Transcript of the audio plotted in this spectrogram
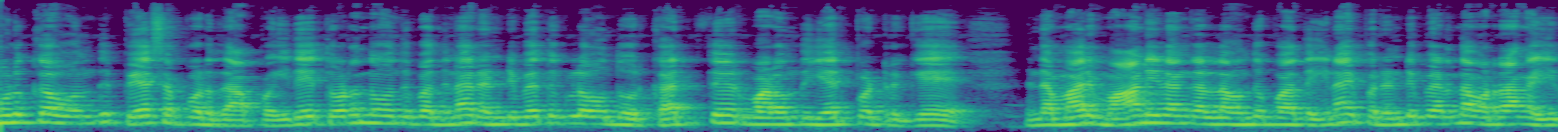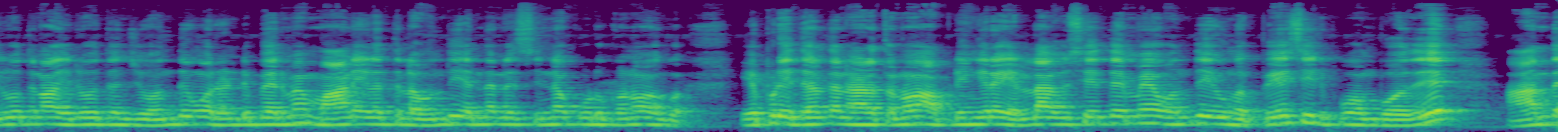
முழுக்க வந்து பேசப்படுது. அப்போ இதை தொடர்ந்து வந்து பார்த்தீங்கன்னா ரெண்டு பேத்துக்குள்ளே வந்து ஒரு கருத்து வேறுபாடு வந்து ஏற்பட்டிருக்கு. இந்த மாதிரி மாநிலங்களில் வந்து பார்த்தீங்கன்னா இப்போ ரெண்டு பேரும் தான் வர்றாங்க. இருபத்தி நாலு இருபத்தஞ்சு வந்து இவங்க ரெண்டு பேருமே மாநிலத்தில் வந்து எந்தெந்த சின்ன கொடுக்கணும் எப்படி தேர்தல் நடத்தணும் அப்படிங்கிற எல்லா விஷயத்தையுமே வந்து இவங்க பேசிட்டு போகும்போது அந்த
